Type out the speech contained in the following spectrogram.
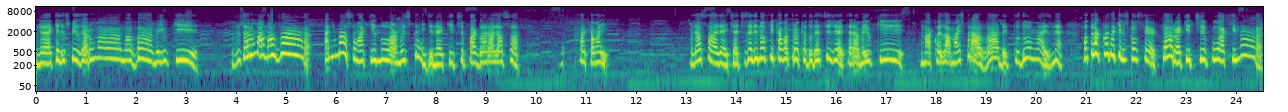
é que eles fizeram uma nova, meio que fizeram uma nova animação aqui no Armo Stand, né? Que tipo agora, olha só. Ah, calma aí. Olha só, gente, antes ele não ficava trocando desse jeito, era meio que uma coisa mais travada e tudo mais, né? Outra coisa que eles consertaram é que, tipo, aqui na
